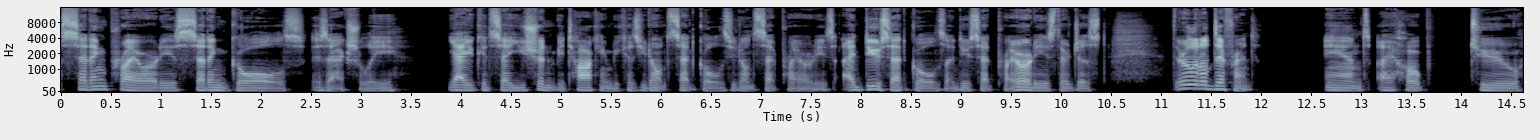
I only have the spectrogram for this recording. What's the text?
setting priorities, setting goals is actually, yeah, you could say you shouldn't be talking because you don't set goals, you don't set priorities. I do set goals, I do set priorities. They're just, they're a little different. And I hope to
